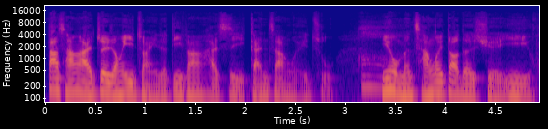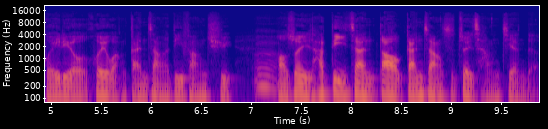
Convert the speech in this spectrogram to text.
大肠癌最容易转移的地方还是以肝脏为主，哦，因为我们肠胃道的血液回流会往肝脏的地方去，嗯，哦，所以它第一站到肝脏是最常见的，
